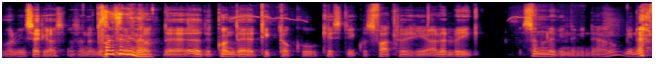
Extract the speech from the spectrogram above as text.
vorbim serios, o să ne Foarte deschidem bine. TikTok de, de cont de TikTok cu chestii, cu sfaturi ale lui să nu le vindem ideea, nu? Bine.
